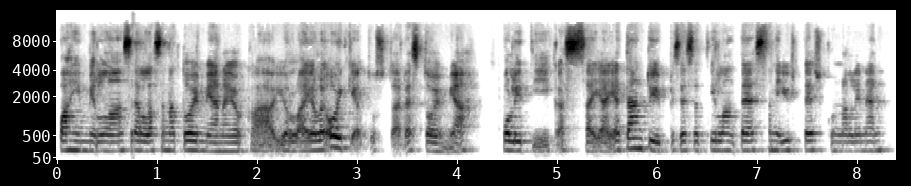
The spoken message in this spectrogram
pahimmillaan sellaisena toimijana, joka, jolla ei ole oikeutusta edes toimia politiikassa ja, ja tämän tyyppisessä tilanteessa niin yhteiskunnallinen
